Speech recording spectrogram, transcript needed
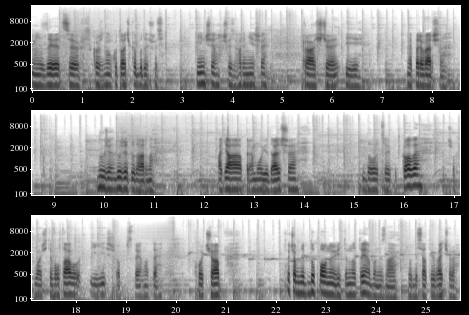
Мені здається, з кожного куточка буде щось інше, щось гарніше, краще і неперевершене. Дуже, дуже тут гарно. А я прямую далі до цієї підкови, щоб побачити Волтаву і щоб встигнути хоча б хоча б не до повної темноти, або не знаю, до 10 вечора.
